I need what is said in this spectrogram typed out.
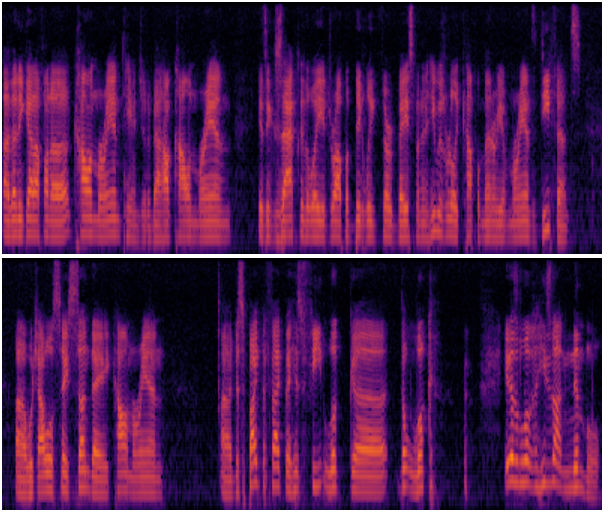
Uh, then he got off on a Colin Moran tangent about how Colin Moran is exactly the way you drop a big league third baseman, and he was really complimentary of Moran's defense, uh, which I will say Sunday, Colin Moran, uh, despite the fact that his feet look uh, don't look, he doesn't look, he's not nimble.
